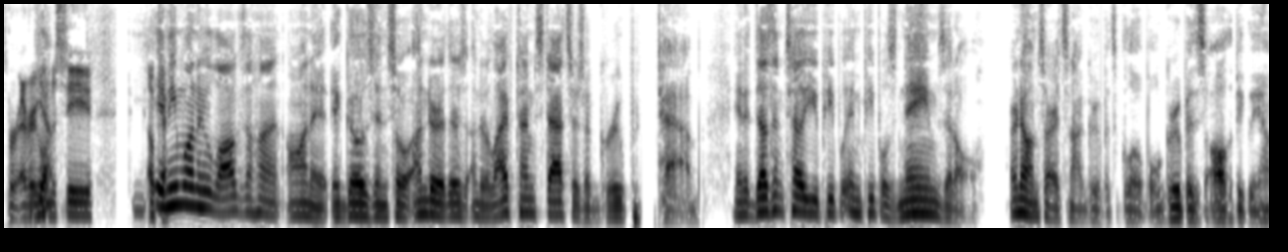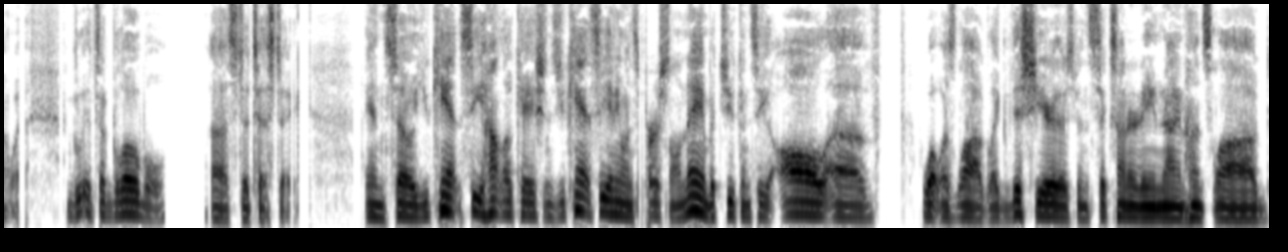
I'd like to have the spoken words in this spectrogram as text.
for everyone Yeah. to see. Okay. Anyone who logs a hunt on it, it goes in. So under there's under lifetime stats, there's a group tab, and it doesn't tell you people in people's names at all. Or no, I'm sorry, it's not group. It's global. Group is all the people you hunt with. It's a global uh, statistic, and so you can't see hunt locations. You can't see anyone's personal name, but you can see all of what was logged. Like this year, there's been 689 hunts logged,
